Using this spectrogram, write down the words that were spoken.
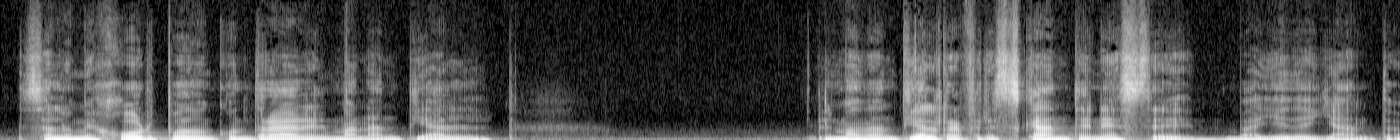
Entonces a lo mejor puedo encontrar el manantial el manantial refrescante en este valle de llanto.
